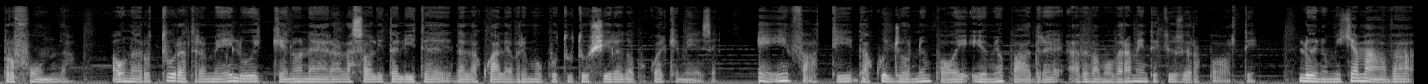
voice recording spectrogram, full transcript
profonda, a una rottura tra me e lui che non era la solita lite dalla quale avremmo potuto uscire dopo qualche mese. E infatti da quel giorno in poi io e mio padre avevamo veramente chiuso i rapporti. Lui non mi chiamava,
